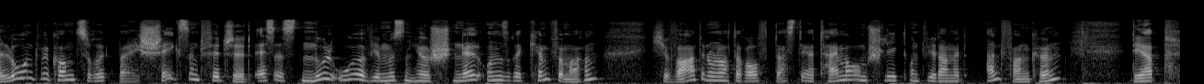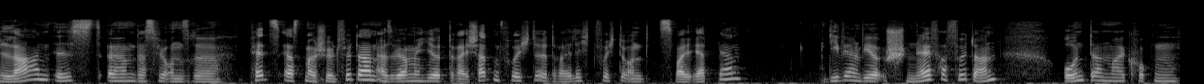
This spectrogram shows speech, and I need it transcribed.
Hallo und willkommen zurück bei Shakes and Fidget. Es ist 0 Uhr, wir müssen hier schnell unsere Kämpfe machen. Ich warte nur noch darauf, dass der Timer umschlägt und wir damit anfangen können. Der Plan ist, ähm, dass wir unsere Pets erstmal schön füttern. Also wir haben hier drei Schattenfrüchte, drei Lichtfrüchte und zwei Erdbeeren. Die werden wir schnell verfüttern und dann mal gucken,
